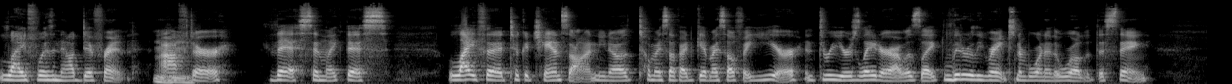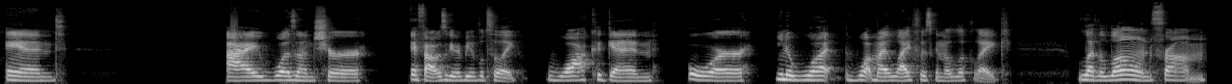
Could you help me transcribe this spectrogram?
life was now different mm-hmm. after this and like this life that I took a chance on. You know, I told myself I'd give myself a year and 3 years later I was like literally ranked number 1 in the world at this thing. And I was unsure if I was going to be able to like walk again or you know what what my life was going to look like let alone from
